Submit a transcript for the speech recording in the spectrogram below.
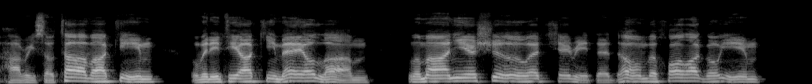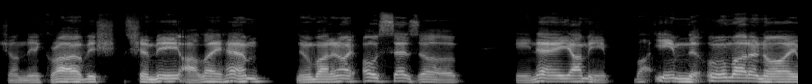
הריסותיו אקים, ובניתי אקימי עולם, למען ירשו את שארית אדום בכל הגויים, שנקרא שמי עליהם, נאום אדוני עושה זאת, הנה ימים באים נאום אדוני.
